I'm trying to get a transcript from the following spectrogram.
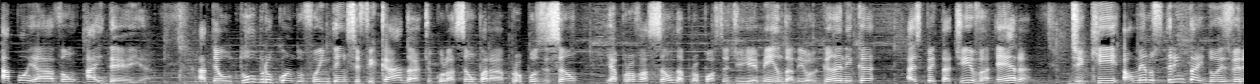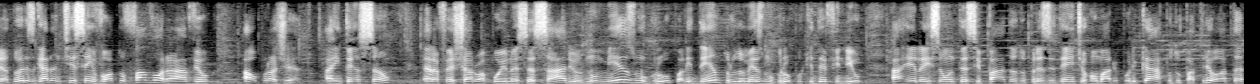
apoiavam a ideia. Até outubro, quando foi intensificada a articulação para a proposição e aprovação da proposta de emenda à lei orgânica, a expectativa era de que ao menos 32 vereadores garantissem voto favorável ao projeto. A intenção era fechar o apoio necessário no mesmo grupo, ali dentro do mesmo grupo que definiu a reeleição antecipada do presidente Romário Policarpo, do Patriota,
